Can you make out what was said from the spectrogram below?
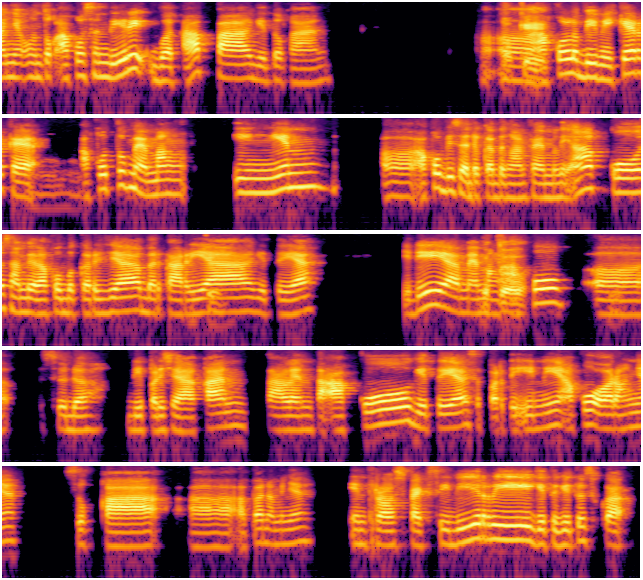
hanya untuk aku sendiri buat apa gitu kan okay. uh, aku lebih mikir kayak hmm. aku tuh memang ingin uh, aku bisa dekat dengan family aku sambil aku bekerja berkarya okay. gitu ya jadi ya memang Betul. aku uh, sudah dipercayakan talenta aku gitu ya seperti ini aku orangnya suka uh, apa namanya introspeksi diri gitu-gitu suka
